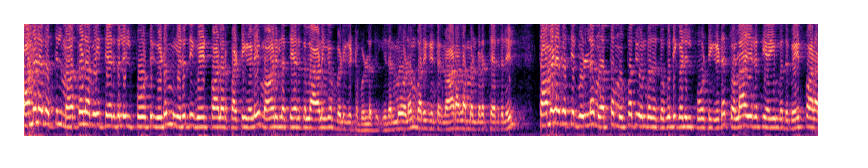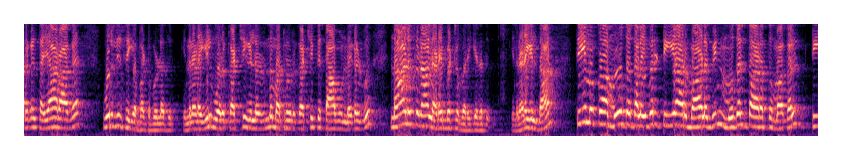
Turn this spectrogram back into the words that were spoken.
தமிழகத்தில் மக்களவை தேர்தலில் போட்டியிடும் இறுதி வேட்பாளர் பட்டியலை மாநில தேர்தல் ஆணையம் வெளியிட்டுள்ளது. இதன் மூலம் வருகின்ற நாடாளுமன்ற தேர்தலில் தமிழகத்தில் உள்ள மொத்தம் முப்பத்தி ஒன்பது தொகுதிகளில் போட்டியிட தொள்ளாயிரத்தி ஐம்பது வேட்பாளர்கள் தயாராக உறுதி செய்யப்பட்டுள்ளது. இந்த நிலையில் ஒரு கட்சியிலிருந்து மற்றொரு கட்சிக்கு தாவும் நிகழ்வு நாளுக்கு நாள் நடைபெற்று வருகிறது. இந்த நிலையில்தான் திமுக மூத்த தலைவர் டி ஆர் பாலுவின் முதல் தாரத்து மகள் டி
